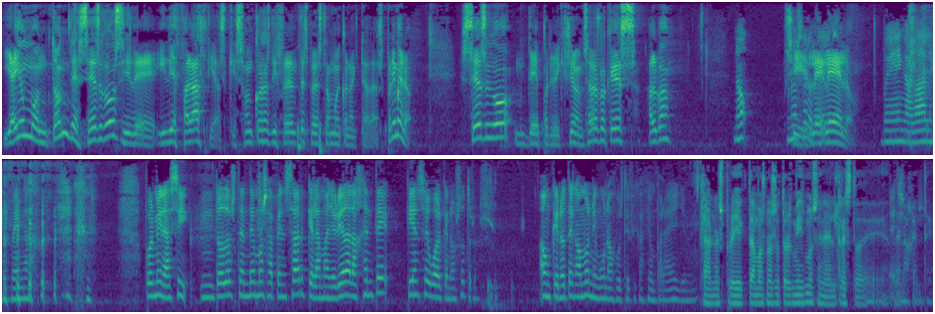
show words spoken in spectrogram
Y hay un montón de sesgos y de, y de falacias, que son cosas diferentes pero están muy conectadas. Primero, sesgo de proyección. ¿Sabes lo que es, Alba? No, no sí, sé lo lé- que es. léelo. Venga, vale, venga. pues mira, sí, todos tendemos a pensar que la mayoría de la gente piensa igual que nosotros, aunque no tengamos ninguna justificación para ello. ¿eh? Claro, nos proyectamos nosotros mismos en el resto de, la gente.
